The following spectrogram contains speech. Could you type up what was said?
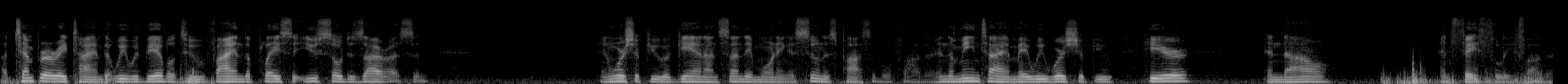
a temporary time that we would be able to find the place that you so desire us and and worship you again on Sunday morning as soon as possible, Father. In the meantime, may we worship you here and now and faithfully, Father.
